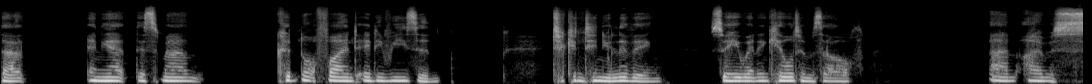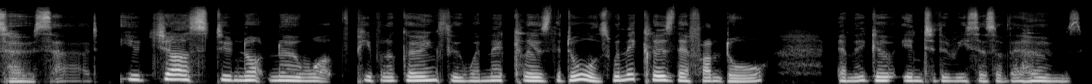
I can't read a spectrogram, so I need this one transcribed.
That and yet this man could not find any reason to continue living, so he went and killed himself. And I was so sad. You just do not know what people are going through when they close the doors. When they close their front door, and they go into the recess of their homes.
